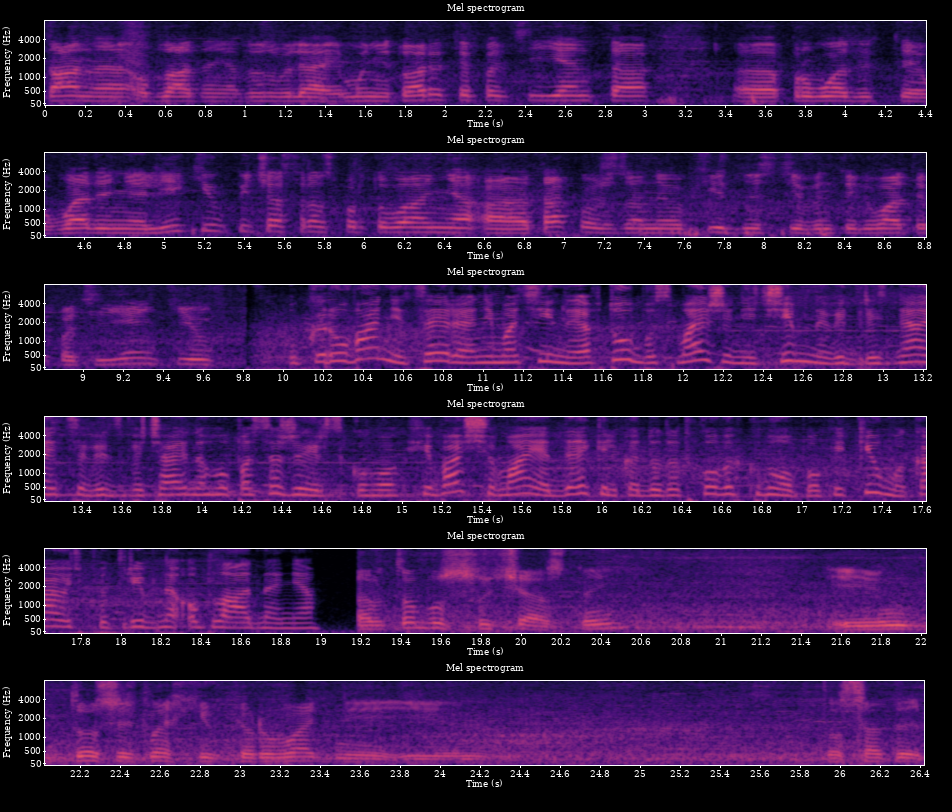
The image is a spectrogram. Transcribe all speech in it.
Дане обладнання дозволяє моніторити пацієнта, е, проводити введення ліків під час транспортування, а також за необхідності вентилювати пацієнтів У керуванні цей реанімаційний автобус майже нічим не відрізняється від звичайного пасажирського, хіба що має декілька додаткових кнопок, які вмикають потрібне обладнання. Автобус сучасний і він досить легкий в керуванні і досади-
